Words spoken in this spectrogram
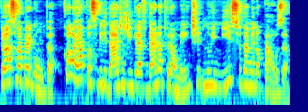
próxima pergunta. Qual é a possibilidade de engravidar naturalmente no início da menopausa?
